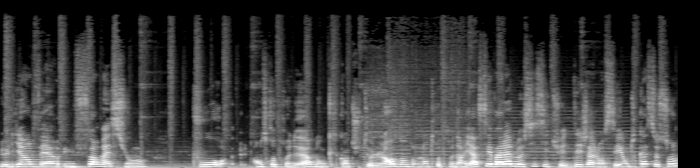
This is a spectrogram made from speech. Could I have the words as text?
le lien vers une formation pour entrepreneurs. Donc quand tu te lances dans l'entrepreneuriat, c'est valable aussi si tu es déjà lancé. En tout cas, ce sont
